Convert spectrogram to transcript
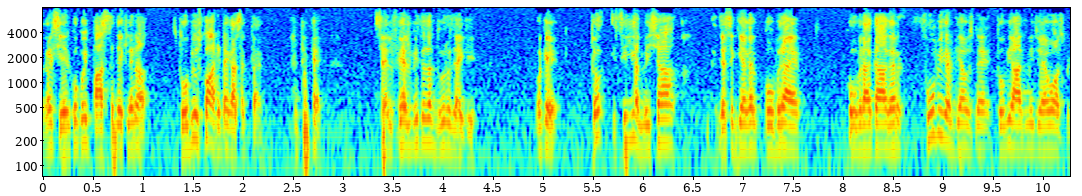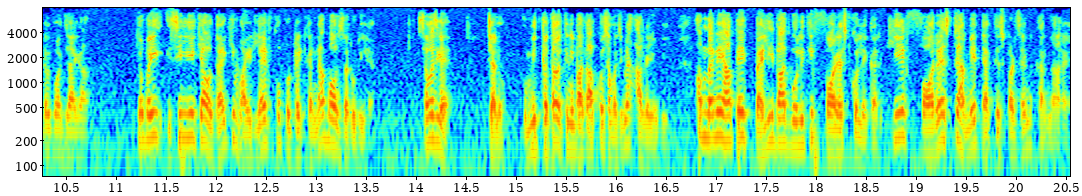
अगर शेर को कोई पास से देख लेना तो भी उसको हार्ट अटैक आ सकता है। ठीक है? सेल्फी हेल्फी तो दूर हो जाएगी। ओके तो इसीलिए हमेशा, जैसे कि अगर कोबरा है कोबरा का अगर फू भी कर दिया उसने तो भी आदमी जो है वो हॉस्पिटल पहुँच जाएगा। तो भाई, इसीलिए क्या होता है कि वाइल्ड लाइफ को प्रोटेक्ट करना बहुत ज़रूरी है। समझ गए? चलो, उम्मीद करता हूँ इतनी बात आपको समझ में आ गई होगी। अब मैंने यहाँ पे एक पहली बात बोली थी फॉरेस्ट को लेकर, कि ये फॉरेस्ट हमें तैतीस परसेंट करना है।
